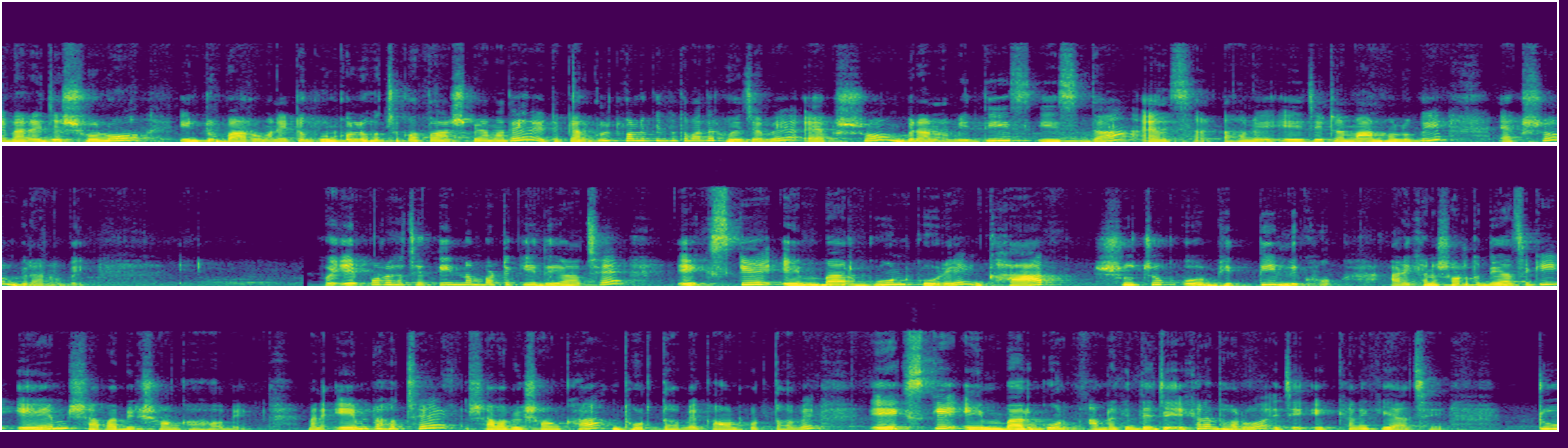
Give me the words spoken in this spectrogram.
এবার যে ষোলো ইন্টু বারো মানে এটা গুণ করলে হচ্ছে কত আসবে আমাদের? এটা ক্যালকুলেট করলে কিন্তু তোমাদের হয়ে যাবে একশো বিরানব্বই। দিস ইজ দ্য অ্যান্সার তাহলে এই যেটা মান হলো কি? একশো বিরানব্বই। এরপরে হচ্ছে তিন নম্বরটা কি দেওয়া আছে? এক্সকে এম বার গুণ করে ঘাত সূচক ও ভিত্তি লিখো। আর এখানে শর্ত দেওয়া আছে কি? এম স্বাভাবিক সংখ্যা হবে। মানে এমটা হচ্ছে স্বাভাবিক সংখ্যা ধরতে হবে কাউন্ট করতে হবে। এক্সকে এম বার গুণ, আমরা কিন্তু যে এখানে ধরো, এই যে এখানে কি আছে? টু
